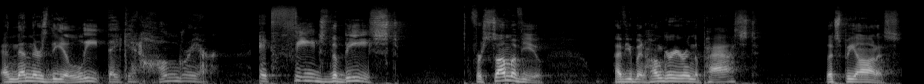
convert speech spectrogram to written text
And then there's the elite, they get hungrier. It feeds the beast. For some of you, have you been hungrier in the past? Let's be honest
